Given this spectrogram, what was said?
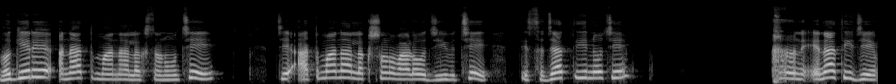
વગેરે અનાત્માના લક્ષણો છે, જે આત્માના લક્ષણવાળો જીવ છે તે સજાતીનો છે. અને એનાથી જે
